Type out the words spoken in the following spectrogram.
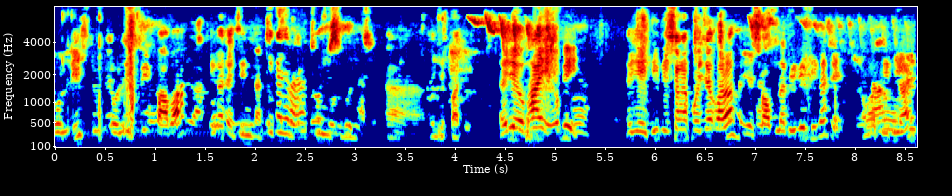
চল্লিশ তুমি চল্লিশ তুমি পাবা ঠিক আছে? চিন্তা ঠিক আছে ভাই চল্লিশ হ্যাঁ এই যে পার্টি এই যে ভাই অভি এই যে দিদির সঙ্গে পয়সা করো এই যে স্বপ্ন দিদি ঠিক আছে? আমার দিদি হয়।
